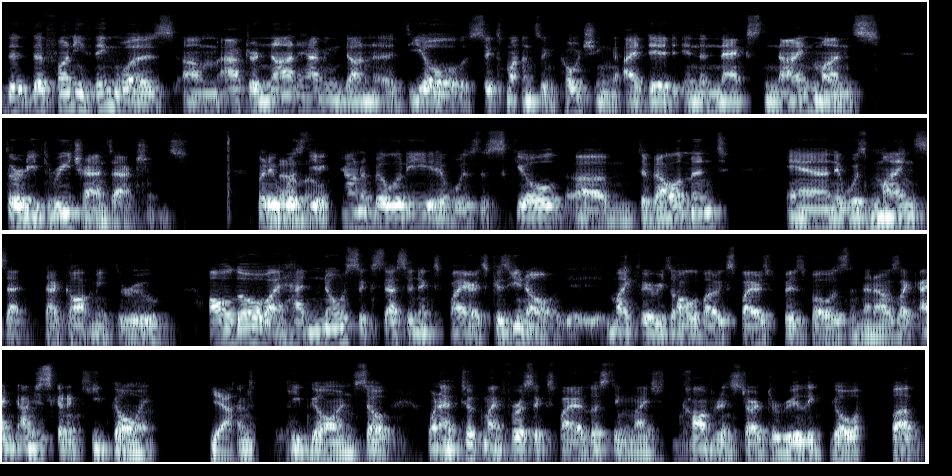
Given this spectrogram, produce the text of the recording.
the, the funny thing was, um, after not having done a deal six months in coaching, I did in the next nine months 33 transactions. But it no, was no. the accountability, it was the skill um, development, and it was mindset that got me through. Although I had no success in expires, because you know Mike is all about expires, FSBOs, and then I was like, I, I'm just going to keep going. Yeah, I'm keep going. So when I took my first expired listing, my confidence started to really go up.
